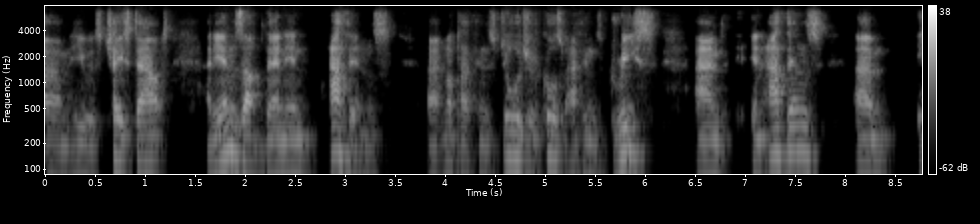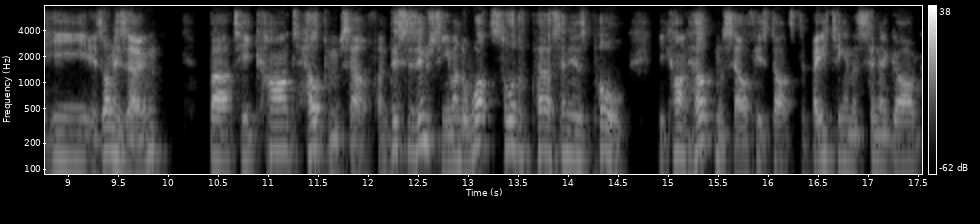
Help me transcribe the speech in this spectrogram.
Um, he was chased out, and he ends up then in Athens, uh, not Athens, Georgia, of course, but Athens, Greece. And in Athens, um, he is on his own but he can't help himself. And this is interesting. You wonder what sort of person is Paul? He can't help himself. He starts debating in the synagogue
